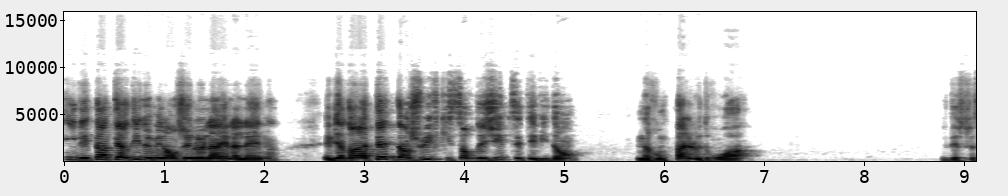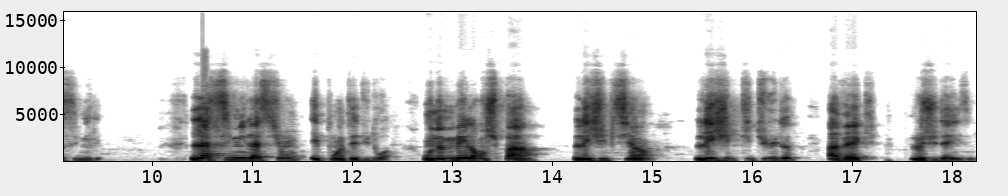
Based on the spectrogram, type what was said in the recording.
il est interdit de mélanger le lin et la laine, eh bien, dans la tête d'un juif qui sort d'Égypte, c'est évident, nous n'avons pas le droit de s'assimiler. L'assimilation est pointée du doigt. On ne mélange pas l'égyptien, l'égyptitude avec le judaïsme.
